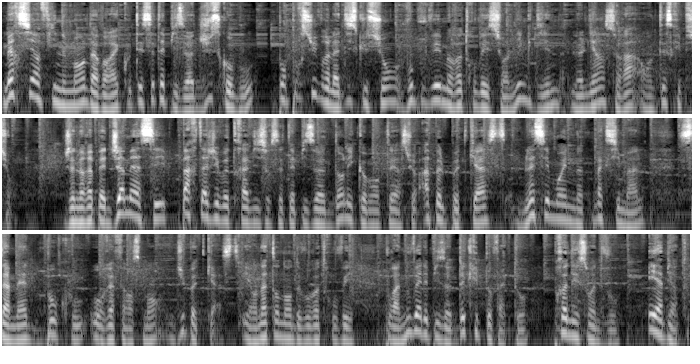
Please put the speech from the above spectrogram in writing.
Merci infiniment d'avoir écouté cet épisode jusqu'au bout. Pour poursuivre la discussion, vous pouvez me retrouver sur LinkedIn, le lien sera en description. Je ne le répète jamais assez, partagez votre avis sur cet épisode dans les commentaires sur Apple Podcasts, laissez-moi une note maximale, ça m'aide beaucoup au référencement du podcast. Et en attendant de vous retrouver pour un nouvel épisode de Crypto Facto, prenez soin de vous et à bientôt.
